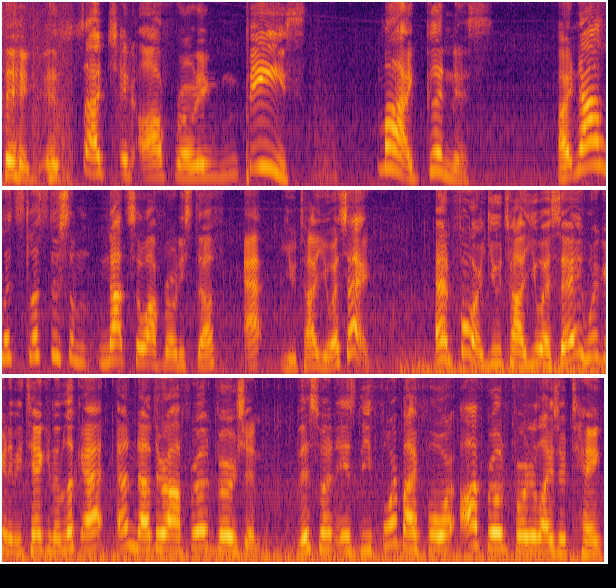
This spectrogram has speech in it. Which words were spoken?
thing is such an off-roading beast. My goodness. All right, now let's let's do some not so off-roady stuff at Utah, USA. And for Utah, USA, we're going to be taking a look at another off-road version. This one is the 4x4 off-road fertilizer tank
